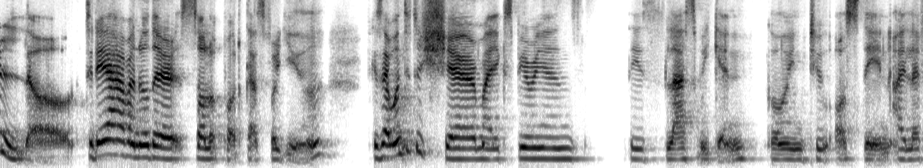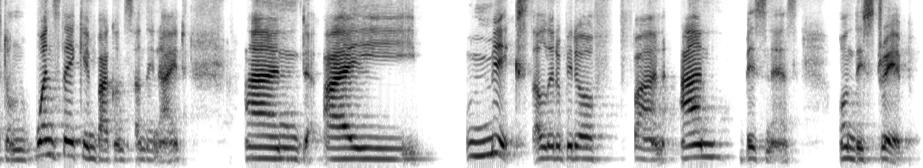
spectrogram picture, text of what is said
Hello. Today I have another solo podcast for you because I wanted to share my experience this last weekend going to Austin. I left on Wednesday, came back on Sunday night, and I mixed a little bit of fun and business on this trip.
